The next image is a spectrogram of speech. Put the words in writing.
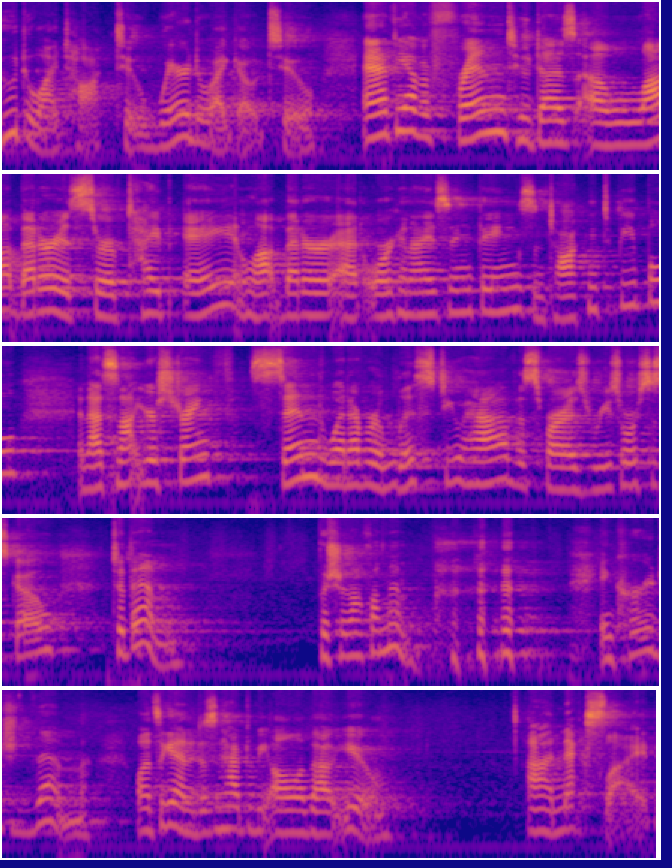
who do I talk to? Where do I go to? And if you have a friend who does a lot better, is sort of type A and a lot better at organizing things and talking to people, and that's not your strength, send whatever list you have as far as resources go to them. Push it off on them. Encourage them. Once again, it doesn't have to be all about you. Uh, next slide.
